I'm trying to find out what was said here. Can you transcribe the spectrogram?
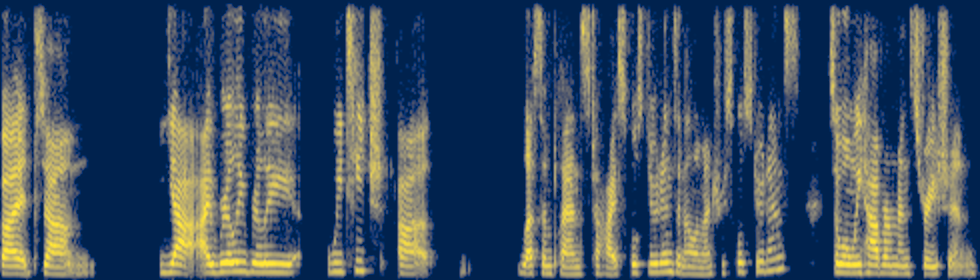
But um, yeah, I really, really, we teach uh, lesson plans to high school students and elementary school students. So, when we have our menstruation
